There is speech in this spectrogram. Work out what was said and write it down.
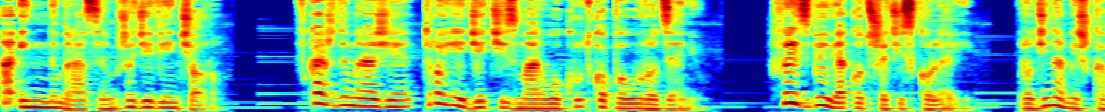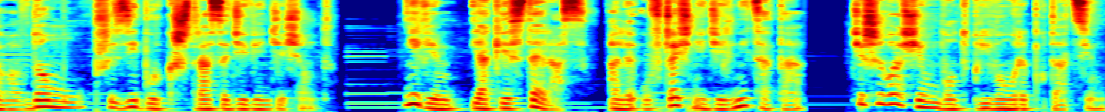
a innym razem, że dziewięcioro. W każdym razie troje dzieci zmarło krótko po urodzeniu. Fritz był jako trzeci z kolei. Rodzina mieszkała w domu przy Ziburgstrasse 90. Nie wiem, jak jest teraz, ale ówcześnie dzielnica ta cieszyła się wątpliwą reputacją.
